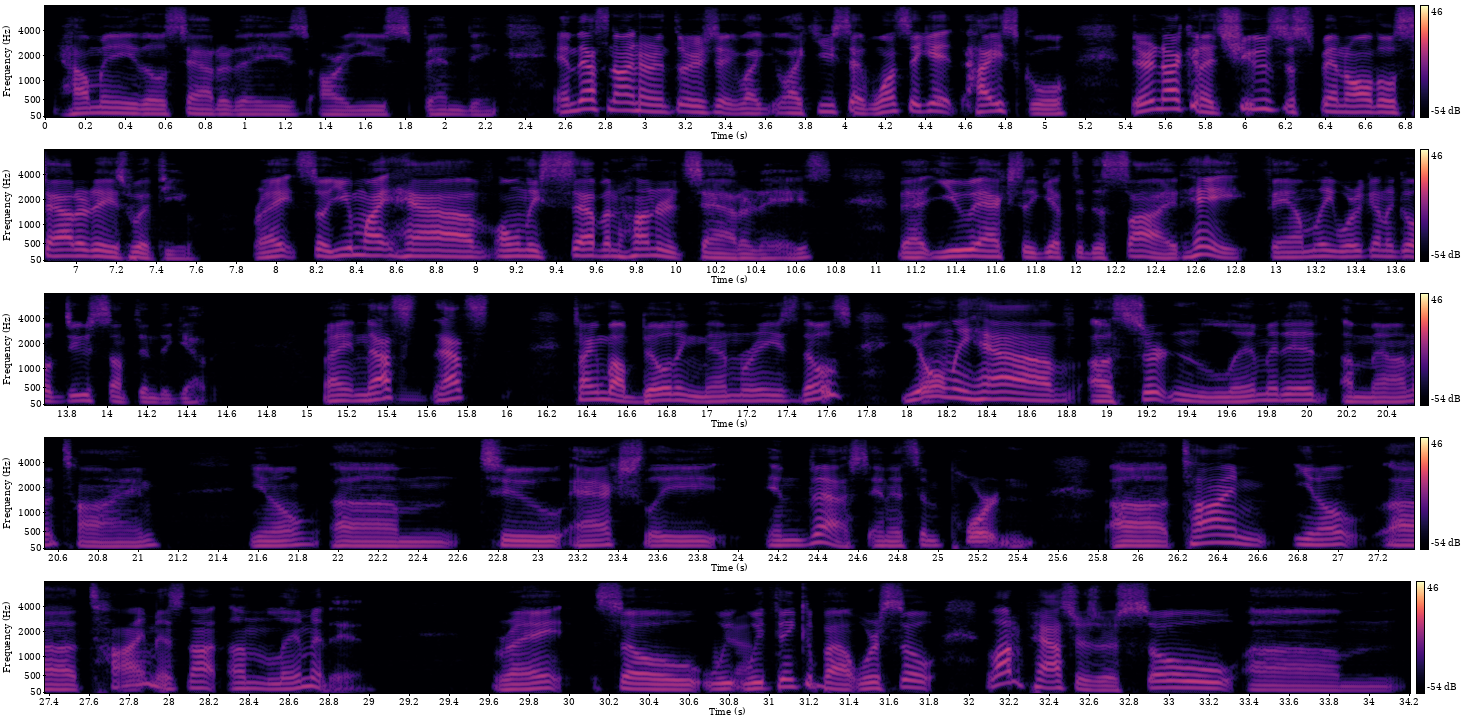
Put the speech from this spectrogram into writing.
How many of those Saturdays are you spending? And that's 936. Like like you said, once they get high school, they're not going to choose to spend all those Saturdays with you, right? So you might have only 700 Saturdays that you actually get to decide. Hey, family, we're going to go do something together, right? And that's that's talking about building memories. Those you only have a certain limited amount of time, you know, um, to actually invest, and it's important. Uh, time, you know, uh, time is not unlimited right? So we, Yeah. we think about we're so a lot of pastors are so um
